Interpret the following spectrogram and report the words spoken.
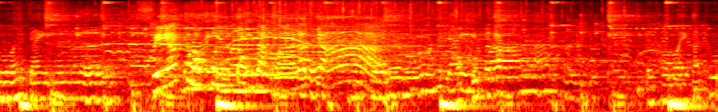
หัวใจเธอเสียงปรบมือต้องดังมาแล้วจ้าหัวใจขอบคุณนะครับจะคอยคัดทู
